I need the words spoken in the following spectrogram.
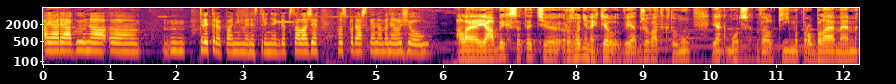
a já reaguju na uh, Twitter paní ministrině, kde psala, že hospodářské noviny lžou. Ale já bych se teď eh, rozhodně nechtěl vyjadřovat k tomu, jak moc velkým problémem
